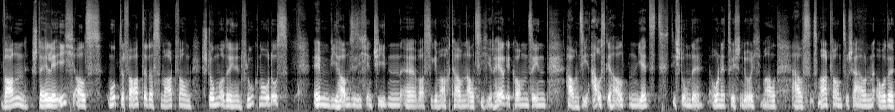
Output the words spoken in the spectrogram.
wann stelle ich als Mutter, Vater das Smartphone stumm oder in den Flugmodus? Eben, wie haben Sie sich entschieden, äh, was Sie gemacht haben, als Sie hierher gekommen sind? Haben Sie ausgehalten, jetzt die Stunde ohne zwischendurch mal aufs Smartphone zu schauen? Oder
